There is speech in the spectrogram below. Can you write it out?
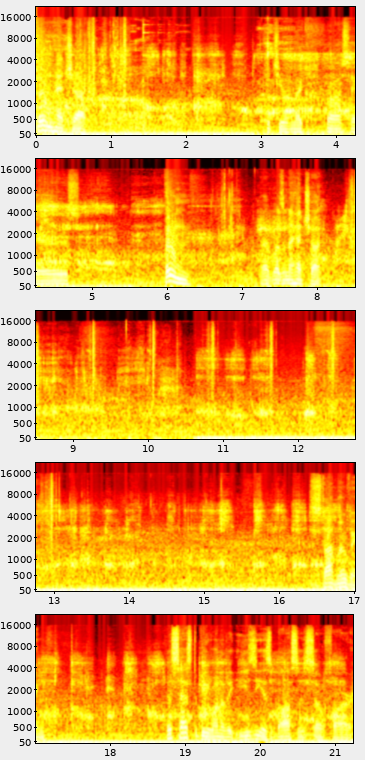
Boom, headshot. Get you in my crosshairs. Boom. That wasn't a headshot. Stop moving. This has to be one of the easiest bosses so far.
